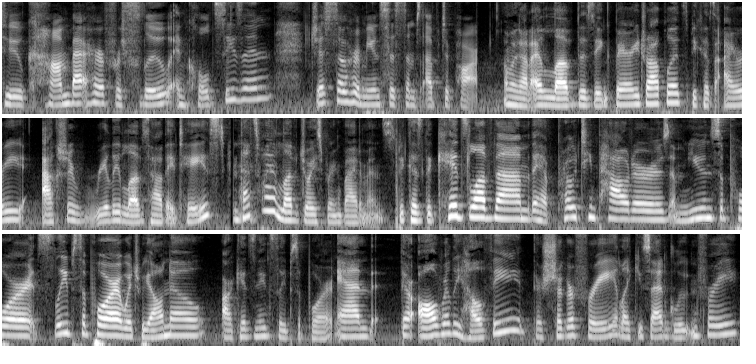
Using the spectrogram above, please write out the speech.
to combat her for flu and cold season, just so her immune system's up to par. Oh my god, I love the zinc berry droplets because Irie actually really loves how they taste. And that's why I love Joy Spring vitamins because the kids love them. They have protein powders, immune support, sleep support, which we all know our kids need sleep support. And they're all really healthy. They're sugar free, like you said, gluten free.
